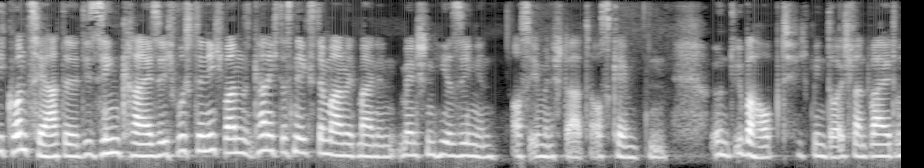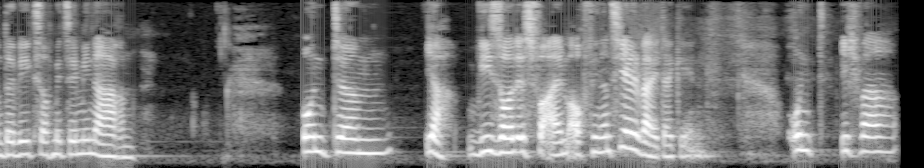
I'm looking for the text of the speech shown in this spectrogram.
Die Konzerte, die Singkreise. Ich wusste nicht, wann kann ich das nächste Mal mit meinen Menschen hier singen. Aus Immenstadt, aus Kempten und überhaupt. Ich bin deutschlandweit unterwegs, auch mit Seminaren. Und ähm, ja, wie soll es vor allem auch finanziell weitergehen? Und ich war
